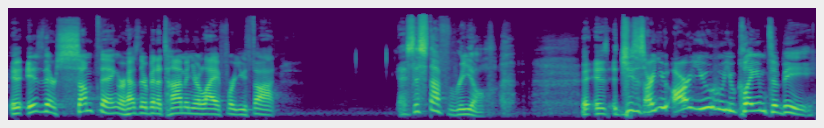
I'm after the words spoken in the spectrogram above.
is there something or has there been a time in your life where you thought, is this stuff real? Is, Jesus, are you, are you who you claim to be?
